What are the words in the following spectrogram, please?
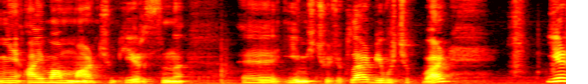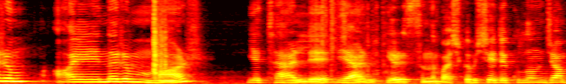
e, ayvam var. Çünkü yarısını e, yemiş çocuklar. Bir buçuk var. Yarım ay, narım var. Yeterli. Diğer yarısını başka bir şeyde kullanacağım.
